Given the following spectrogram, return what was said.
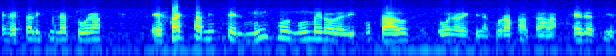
en esta legislatura, exactamente el mismo número de diputados que tuvo en la legislatura pasada. Es decir,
